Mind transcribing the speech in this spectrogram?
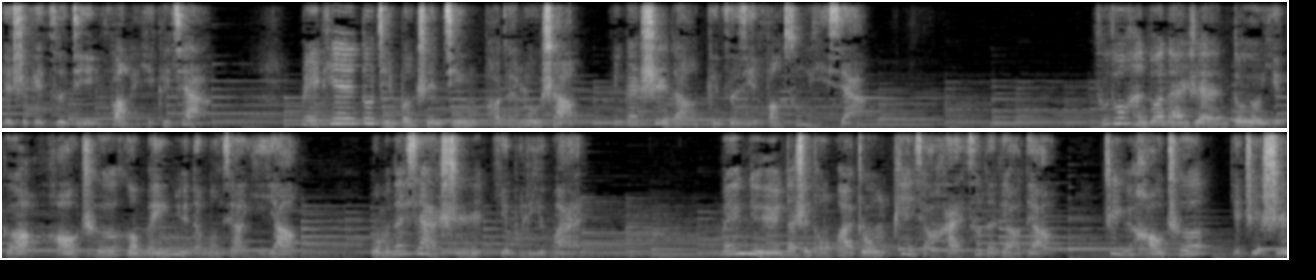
也是给自己放了一个假，每天都紧绷神经跑在路上。应该适当给自己放松一下，如同很多男人都有一个豪车和美女的梦想一样，我们的夏师也不例外。美女那是童话中骗小孩子的调调，至于豪车，也只是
